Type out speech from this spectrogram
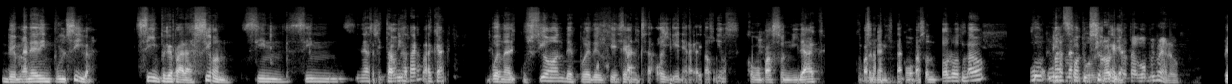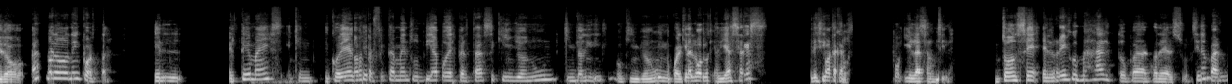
de manera impulsiva, sin preparación, sin, sin, sin hacer Estados Unidos para acá, buena discusión, después de que se van hoy viene a Estados Unidos, como pasó en Irak, como pasó en Afganistán, como pasó en todos los lados, hubo una construcción. primero. Pero, ah, no, no importa. El, el tema es que en Corea del Norte perfectamente un día puede despertarse Kim Jong-un, Kim Jong-il o Kim Jong-un o cualquier otro que había cerrez decimos atacarlos y lanzan misiles. Entonces, el riesgo es más alto para Corea del Sur. Sin embargo,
